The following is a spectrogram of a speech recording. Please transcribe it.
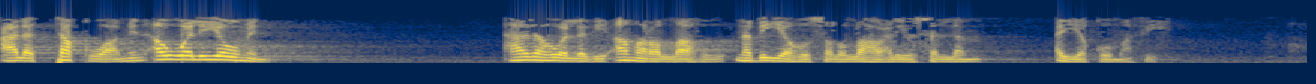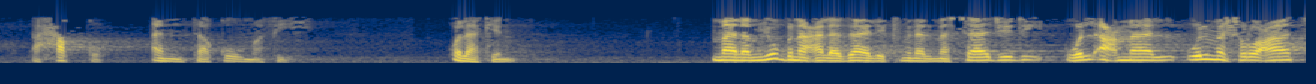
على التقوى من أول يوم هذا هو الذي أمر الله نبيه صلى الله عليه وسلم أن يقوم فيه. أحق أن تقوم فيه. ولكن ما لم يبنى على ذلك من المساجد والأعمال والمشروعات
